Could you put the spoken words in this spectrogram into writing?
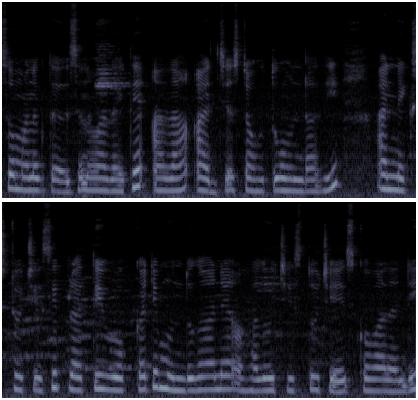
సో మనకు తెలిసిన వాళ్ళైతే అలా అడ్జస్ట్ అవుతూ ఉండాలి. అండ్ నెక్స్ట్ వచ్చేసి ప్రతి ఒక్కటి ముందుగానే ఆలోచిస్తూ చేసుకోవాలండి.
